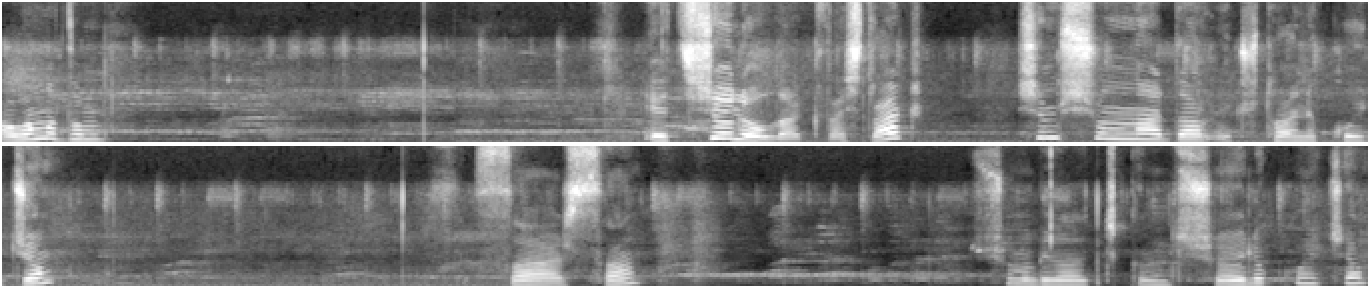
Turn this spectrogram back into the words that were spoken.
Alamadım. Evet şöyle oldu arkadaşlar. Şimdi şunlardan 3 tane koyacağım. Sarsa. Şunu birazcık şöyle koyacağım.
